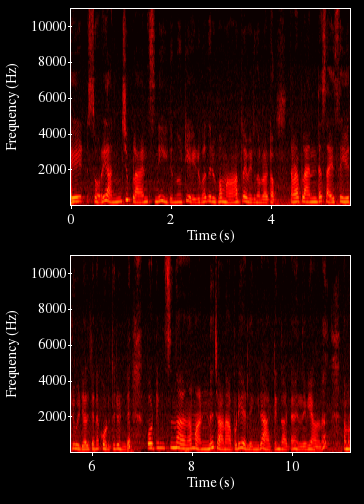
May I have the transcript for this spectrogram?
ഏഴ് സോറി അഞ്ച് പ്ലാന്റ്സിന് ഇരുന്നൂറ്റി എഴുപത് രൂപ മാത്രമേ വരുന്നുള്ളൂ കേട്ടോ. നമ്മുടെ പ്ലാന്റിന്റെ സൈസ് ഈ ഒരു വീഡിയോയിൽ തന്നെ കൊടുത്തിട്ടുണ്ട്. പോട്ടി മിക്സ് എന്ന് പറയുന്നത് മണ്ണ് ചാണാപ്പൊടി അല്ലെങ്കിൽ ആട്ടിൻകാട്ടം എന്നിവയാണ് നമ്മൾ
